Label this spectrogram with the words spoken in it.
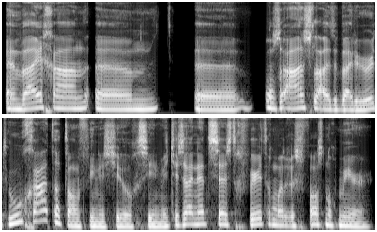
En wij gaan ehm, eh, ons aansluiten bij de Hurt. Hoe gaat dat dan financieel gezien? Want je zei net 60-40, maar er is vast nog meer.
